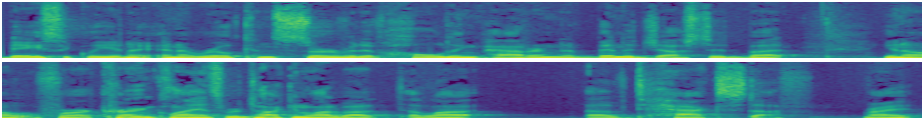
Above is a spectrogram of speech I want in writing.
basically in a, in a real conservative holding pattern and have been adjusted. But, you know, for our current clients, we're talking a lot about a lot of tax stuff, right?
